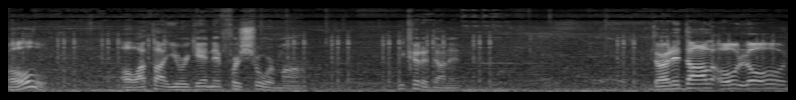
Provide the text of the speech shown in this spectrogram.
Oh. Oh, I thought you were getting it for sure, Ma. You could have done it. Thirty dollar. Oh Lord,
